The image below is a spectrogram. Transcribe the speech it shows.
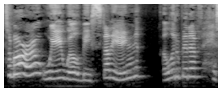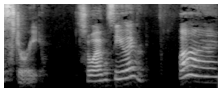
Tomorrow we will be studying a little bit of history. So I will see you there. Bye.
